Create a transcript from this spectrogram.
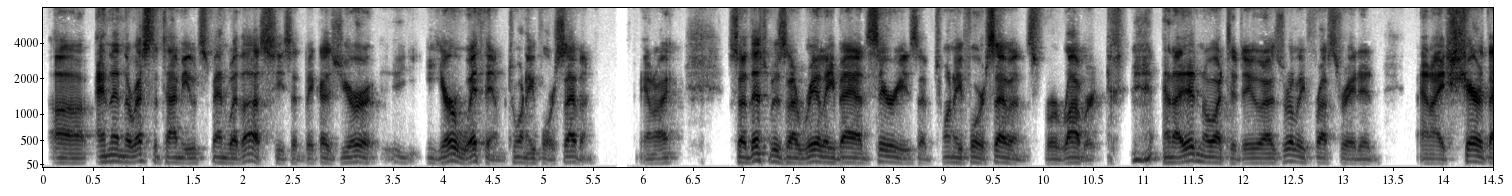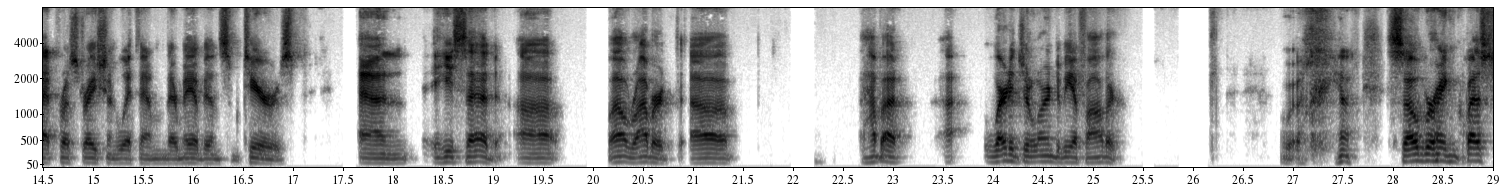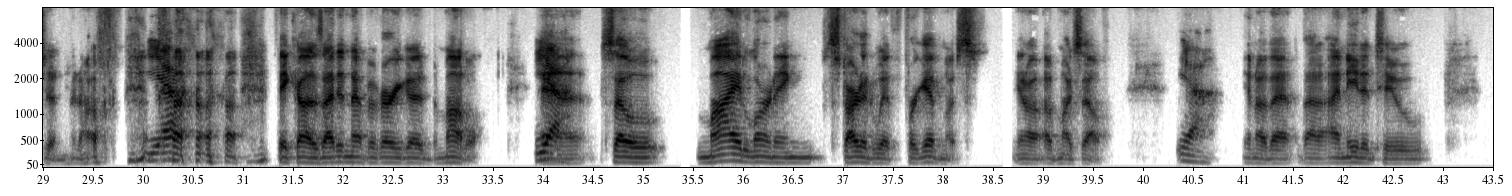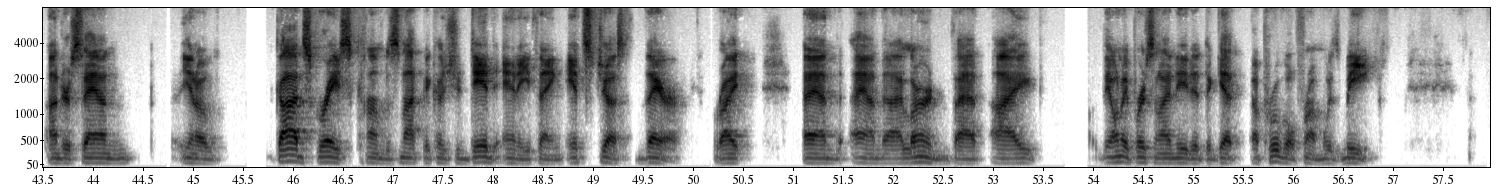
uh, and then the rest of the time he would spend with us. He said because you're you're with him twenty four seven, you know? So this was a really bad series of 24 sevens for Robert. and I didn't know what to do. I was really frustrated. And I shared that frustration with him. There may have been some tears. And he said, uh, Well, Robert, uh, how about uh, where did you learn to be a father? sobering question, you know. Yeah. because I didn't have a very good model. Yeah. so my learning started with forgiveness, you know, of myself. Yeah. You know, that that I needed to understand, you know, God's grace comes not because you did anything, it's just there, right? And and I learned that I the only person I needed to get approval from was me.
